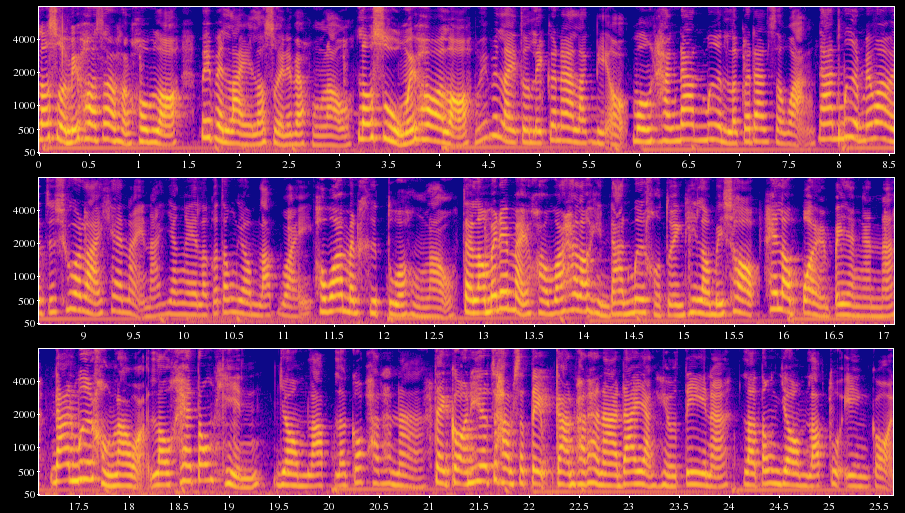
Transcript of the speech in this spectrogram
เราสวยไม่พอสำหรับสังคมเหรอ ไม่เป็นไรเราสวยในแบบของเรา เราสูงไม่พอเหรอ ไม่เป็นไรตัวเล็กก็น่ารักดีออก มองทั้งด้านมืดแล้วก็ด้านสว่าง ด้านมืดไม่ว่ามันจะชั่วร้ายแค่ไหนนะ ยังไงเราก็ต้องยอมรับไว้ เพราะว่ามันคือตัวของเรา แต่เราไม่ได้หมายความว่าถ้าเราเห็นด้านมืดของตัวเองที่เราไม่ชอบ ให้เราปล่อยมันไปอย่างนั้นนะ ด้านมืดของเราอะ เราแค่ต้องเห็นยอมรับแล้วก็พัฒนา แต่ก่อนที่เราจะทำสเต็ปการพัฒนาได้อย่างเฮลตี้นะ เราต้องยอมรับตัวเองก่อน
